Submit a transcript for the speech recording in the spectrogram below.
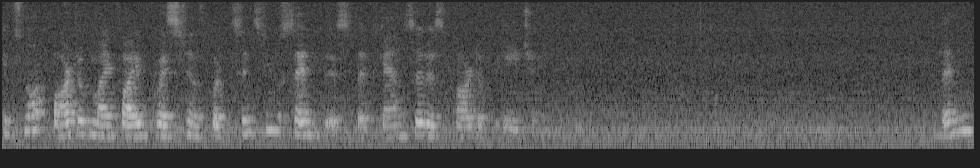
It's not part of my five questions, but since you said this, that cancer is part of aging, then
